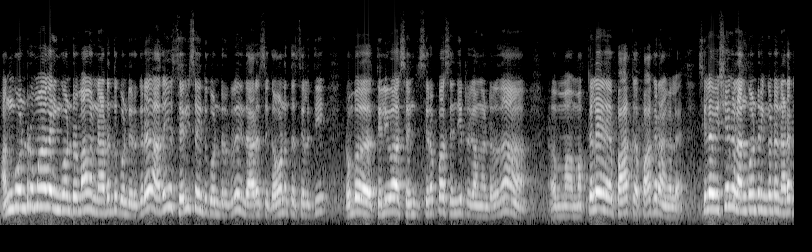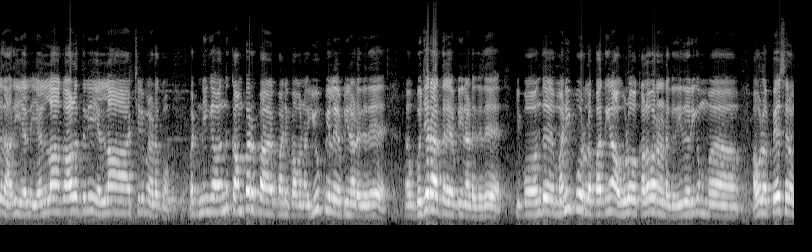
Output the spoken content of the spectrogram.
அங்கொன்றுமாக இங்கொன்றுமாக நடந்து கொண்டிருக்கிற அதையும் சரி செய்து கொண்டிருக்கிற இந்த அரசு கவனத்தை செலுத்தி ரொம்ப தெளிவாக செஞ்சு சிறப்பாக செஞ்சிட்ருக்காங்கன்றது தான் ம மக்களே பார்க்க பார்க்குறாங்கல்ல. சில விஷயங்கள் அங்கொன்று இங்கொன்று நடக்குது. அது எல் எல்லா காலத்துலேயும் எல்லா ஆட்சியிலுமே நடக்கும். பட் நீங்கள் வந்து கம்பேர் பா பண்ணி பார்க்கணும். யூபியில் எப்படி நடக்குது? குஜராத்தில் எப்படி நடக்குது? இப்போ வந்து மணிப்பூரில் பார்த்தீங்கன்னா அவ்வளோ கலவரம் நடக்குது. இது வரைக்கும் அவ்வளோ பேசுகிற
